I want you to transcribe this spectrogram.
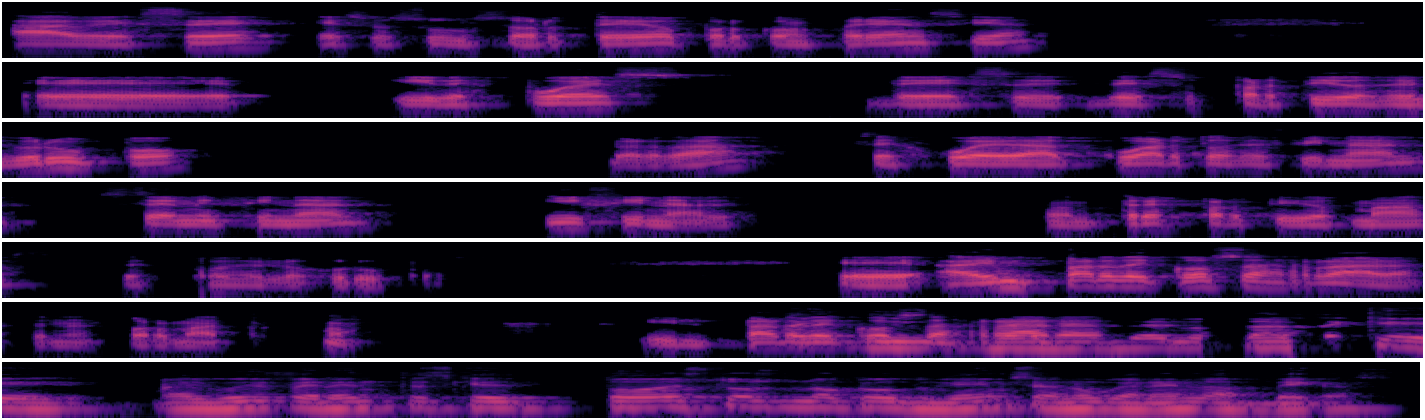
ABC, eso es un sorteo por conferencia. Eh, y después de, ese, de esos partidos de grupo, ¿verdad? Se juega cuartos de final, semifinal y final. Son tres partidos más después de los grupos. Eh, hay un par de cosas raras en el formato. y un par de cosas raras. De notarte que algo diferente es que todos estos knockout games se van a jugar en Las Vegas.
